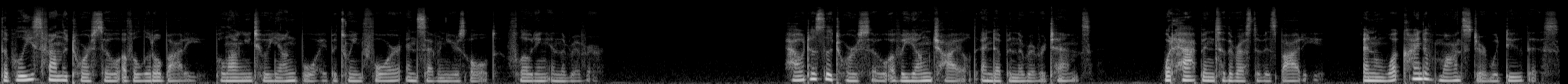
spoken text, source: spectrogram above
the police found the torso of a little body belonging to a young boy between four and seven years old floating in the river. How does the torso of a young child end up in the River Thames? What happened to the rest of his body? And what kind of monster would do this?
